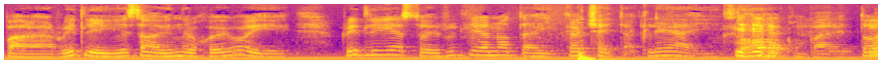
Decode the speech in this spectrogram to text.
para Ridley. Yo estaba viendo el juego y Ridley esto, y Ridley anota y cacha y taclea y todo, compadre, todo.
